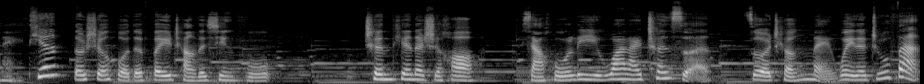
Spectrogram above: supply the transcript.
每天都生活的非常的幸福。春天的时候，小狐狸挖来春笋，做成美味的竹饭，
